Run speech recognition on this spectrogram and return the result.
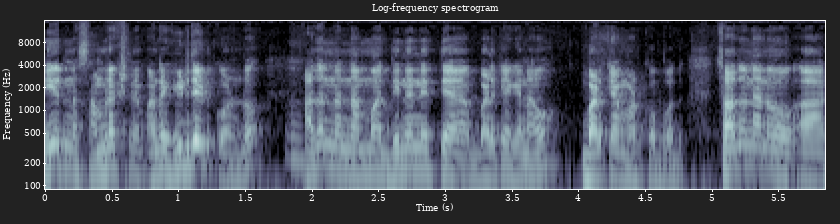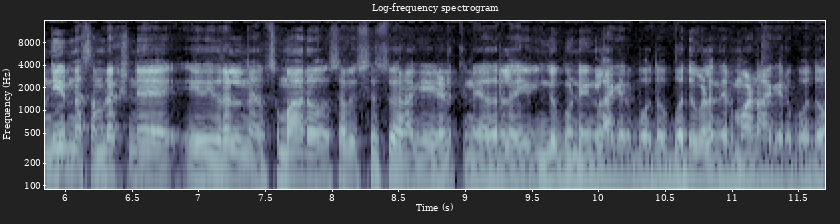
ನೀರಿನ ಸಂರಕ್ಷಣೆ ಅಂದ್ರೆ ಹಿಡಿದಿಟ್ಕೊಂಡು ಅದನ್ನ ನಮ್ಮ ದಿನನಿತ್ಯ ಬಳಕೆಗೆ ನಾವು ಬಳಕೆ ಮಾಡ್ಕೋಬಹುದು ಸೊ ಅದು ನಾನು ನೀರಿನ ಸಂರಕ್ಷಣೆ ಇದರಲ್ಲಿ ನಾನು ಸುಮಾರು ಸುಸುರಾಗಿ ಹೇಳ್ತೀನಿ. ಅದರಲ್ಲಿ ಇಂಗು ಗುಂಡಿಗಳಾಗಿರ್ಬೋದು, ಬದುಗಳ ನಿರ್ಮಾಣ ಆಗಿರ್ಬೋದು.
